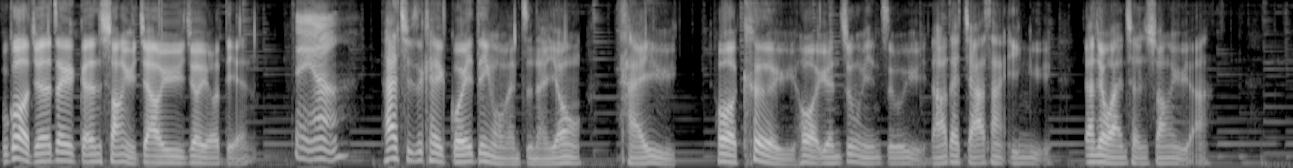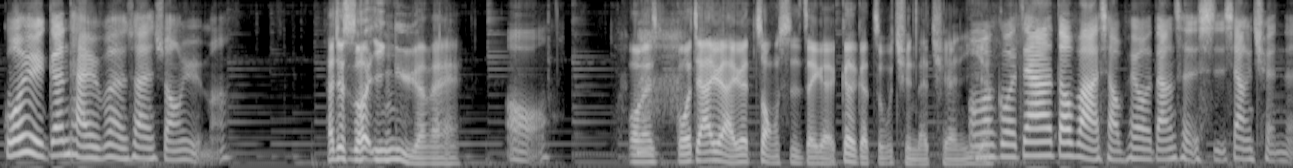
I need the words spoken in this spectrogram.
不过我觉得这个跟双语教育就有点怎样？它其实可以规定我们只能用台语或客语或原住民族语，然后再加上英语，这样就完成双语啊。国语跟台语不能算双语吗？他就是说英语了没？哦，我们国家越来越重视这个各个族群的权益。我们国家都把小朋友当成十项全能，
